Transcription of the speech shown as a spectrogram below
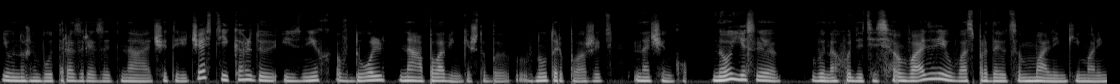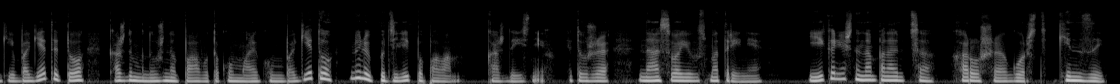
его нужно будет разрезать на четыре части, и каждую из них вдоль на половинке, чтобы внутрь положить начинку. Но если вы находитесь в Азии, у вас продаются маленькие-маленькие багеты, то каждому нужно по вот такому маленькому багету, ну или поделить пополам каждый из них. Это уже на свое усмотрение. И, конечно, нам понадобится хорошая горсть кинзы.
